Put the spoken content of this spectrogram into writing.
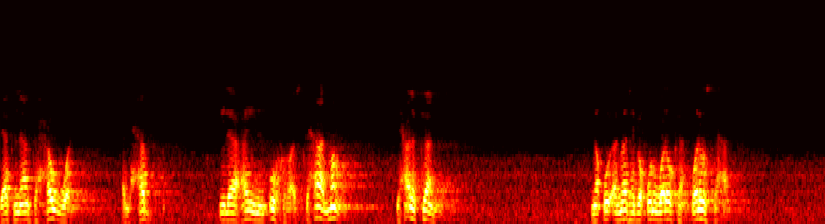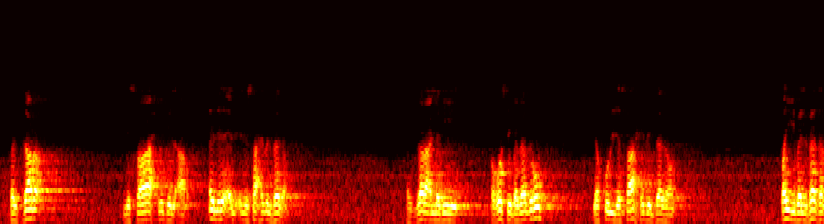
لكن الآن تحول الحب إلى عين أخرى. استحال مرة. استحالة كاملة. نقول المذهب يقول ولو كان ولو استحال. فالزرع لصاحب الأرض لصاحب البذر. الزرع الذي غصب بذره يكون لصاحب البذر. طيب البذر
